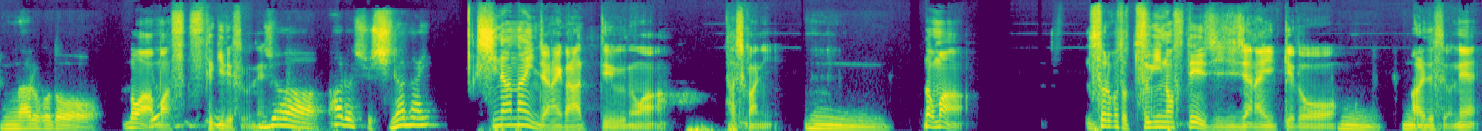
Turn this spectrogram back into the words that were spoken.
なるほど。のは、えまあ素敵ですよね。じゃあ、ある種死なない死なないんじゃないかなっていうのは、確かに。うん。だからまあ、それこそ次のステージじゃないけど、うんうんあれですよね。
